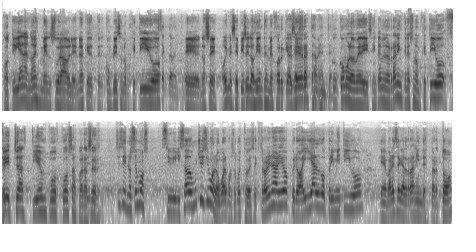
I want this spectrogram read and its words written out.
cotidiana no es mensurable, no es que te- cumplís un objetivo. Exactamente. Eh, no sé, hoy me cepillé los dientes mejor que ayer. Exactamente. ¿Cómo lo medís? En cambio en el running tenés un objetivo, Sí. fechas, tiempos, cosas para Sí, hacer. Sí, sí, nos hemos civilizado muchísimo, lo cual por supuesto es extraordinario, pero hay algo primitivo que me parece que el running despertó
